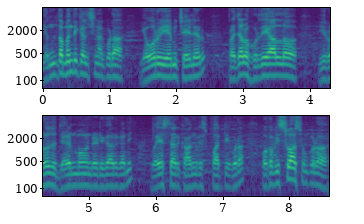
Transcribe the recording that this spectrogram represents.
ఎంతమంది కలిసినా కూడా ఎవరు ఏమి చేయలేరు. ప్రజల హృదయాల్లో ఈరోజు జగన్మోహన్ రెడ్డి గారు కానీ వైఎస్ఆర్ కాంగ్రెస్ పార్టీ కూడా ఒక విశ్వాసం కూడా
